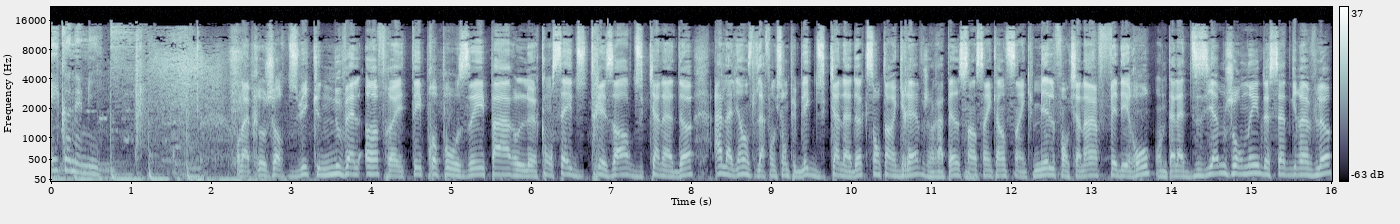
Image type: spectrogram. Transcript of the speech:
Économie. On a appris aujourd'hui qu'une nouvelle offre a été proposée par le Conseil du Trésor du Canada à l'Alliance de la fonction publique du Canada qui sont en grève. Je le rappelle, 155 000 fonctionnaires fédéraux. On est à la dixième journée de cette grève-là.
